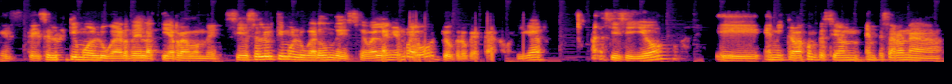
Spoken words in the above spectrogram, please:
este es el último lugar de la Tierra donde, si es el último lugar donde se va el año nuevo, yo creo que acá no va a llegar. Así siguió. Eh, en mi trabajo empezaron, empezaron a,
